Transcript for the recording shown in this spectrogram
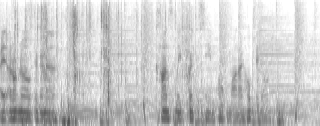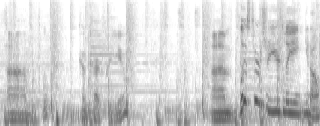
I I don't know if they're gonna constantly print the same Pokemon. I hope they don't. Um, code card for you. Um, blisters are usually, you know,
